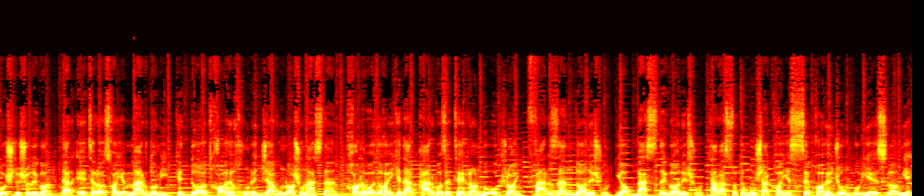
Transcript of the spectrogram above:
کشته شدگان در اعتراضهای مردمی که دادخواه خون جووناشون هستن خانواده هایی که در پرواز تهران به اوکراین فرزندانشون یا بستگانشون توسط موشک های سپاه جمهوری اسلامی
